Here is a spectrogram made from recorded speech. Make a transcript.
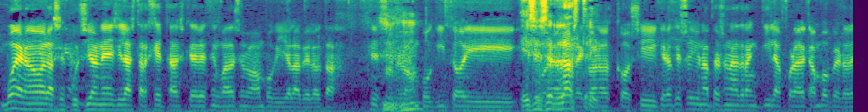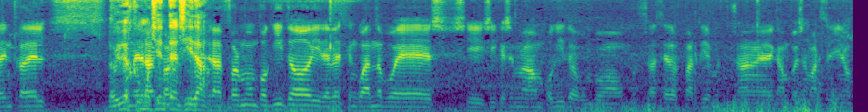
Bueno, las expulsiones y las tarjetas, que de vez en cuando se me va un poquillo la pelota. Se me va un poquito y... Ese es bueno, el lastre. Reconozco, sí, creo que soy una persona tranquila fuera del campo, pero dentro del... Lo vives con mucha intensidad. Me transformo un poquito y de vez en cuando, pues sí, sí que se me va un poquito, como pues, hace dos partidos me expulsaron en el campo de San Marcelino.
